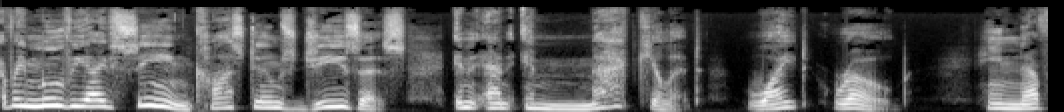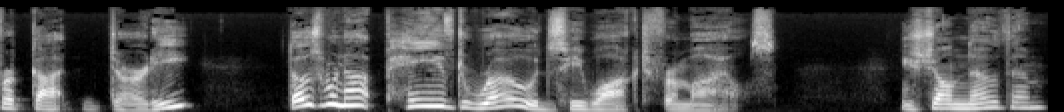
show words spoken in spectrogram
Every movie I've seen costumes Jesus in an immaculate white robe. He never got dirty. Those were not paved roads he walked for miles. You shall know them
